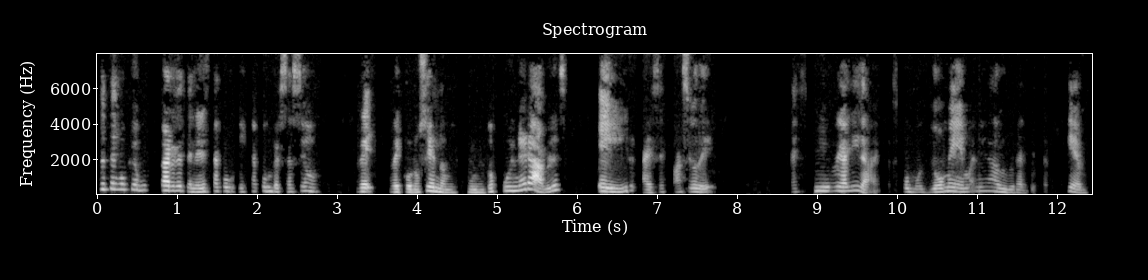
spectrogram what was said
Entonces tengo que buscar de tener esta, esta conversación reconociendo mis puntos vulnerables e ir a ese espacio de, es mi realidad, es como yo me he manejado durante este tiempo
